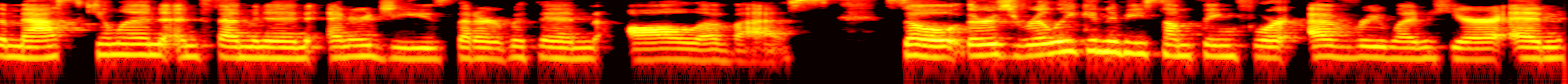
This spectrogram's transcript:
the masculine and feminine energies that are within all of us. So there's really going to be something for everyone here. And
